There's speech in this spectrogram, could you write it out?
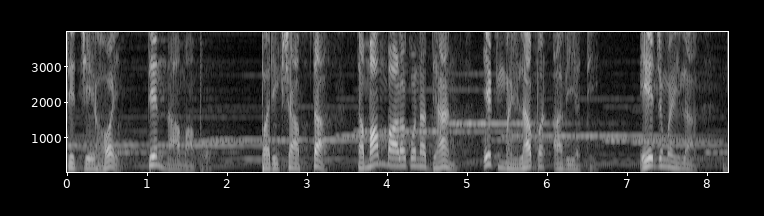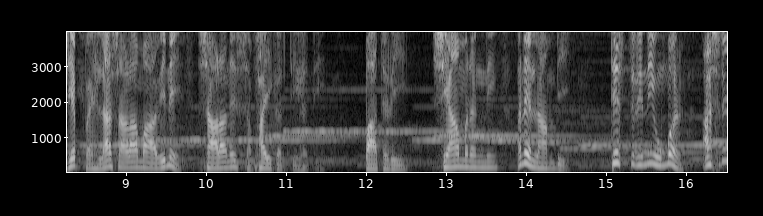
તે જે હોય તે નામ આપો. પરીક્ષા આપતા તમામ બાળકોના ધ્યાન એક મહિલા પર આવી હતી. એ જ મહિલા જે પહેલા શાળામાં આવીને શાળાને સફાઈ કરતી હતી. પાતળી, શ્યામ રંગની અને લાંબી. તે સ્ત્રીની ઉંમર આશરે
